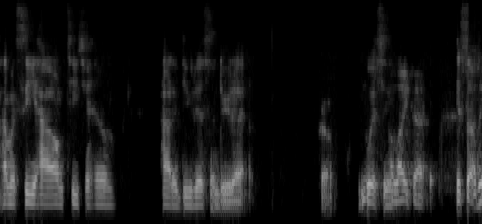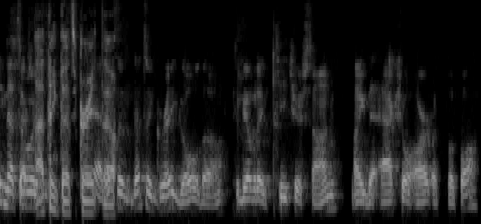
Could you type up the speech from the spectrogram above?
I'm gonna see how I'm teaching him how to do this and do that. Bro, we'll see. I like that. It's I think that's always- I think that's great Yeah, though. that's a that's a great goal though to be able to teach your son like the actual art of football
